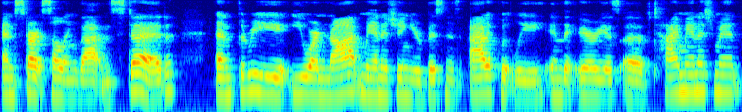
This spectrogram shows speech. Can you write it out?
and start selling that instead. And three, you are not managing your business adequately in the areas of time management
